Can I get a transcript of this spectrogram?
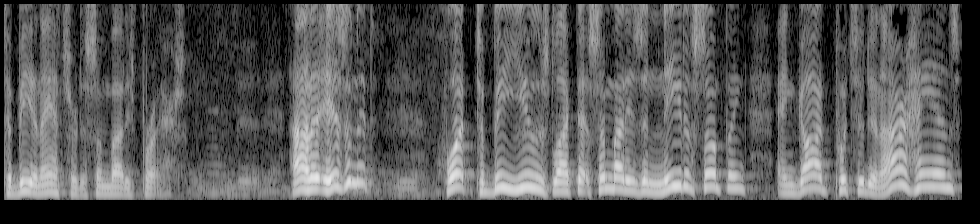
to be an answer to somebody's prayers. Isn't it? What to be used like that? Somebody's in need of something, and God puts it in our hands,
